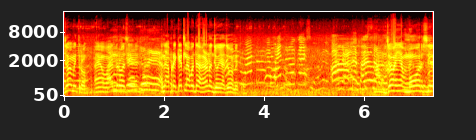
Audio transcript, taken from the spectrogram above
જો, મિત્રો, અહીંયા વાંદરો છે. અને આપણે કેટલા બધા હરણ જોયા, જો, મિત્રો. જો અહીંયા મોર છે.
